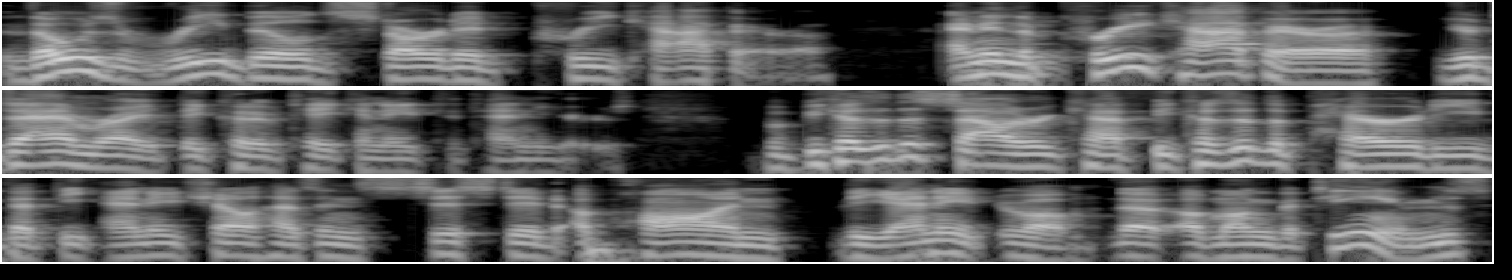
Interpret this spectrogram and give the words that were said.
those rebuilds started pre cap era. And in the mm-hmm. pre cap era, you're damn right, they could have taken eight to 10 years. But because of the salary cap, because of the parity that the NHL has insisted upon the NHL, well, the, among the teams,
